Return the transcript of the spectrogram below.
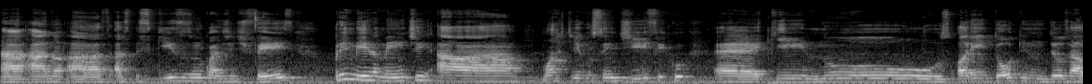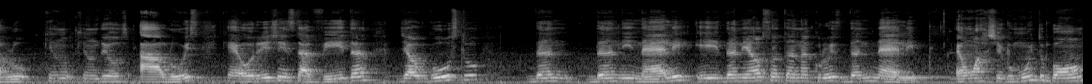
a, a, a as pesquisas no qual a gente fez Primeiramente, há um artigo científico é, que nos orientou, que nos, deu a luz, que, que nos deu a luz, que é Origens da Vida, de Augusto Dan, Daninelli e Daniel Santana Cruz Daninelli. É um artigo muito bom,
